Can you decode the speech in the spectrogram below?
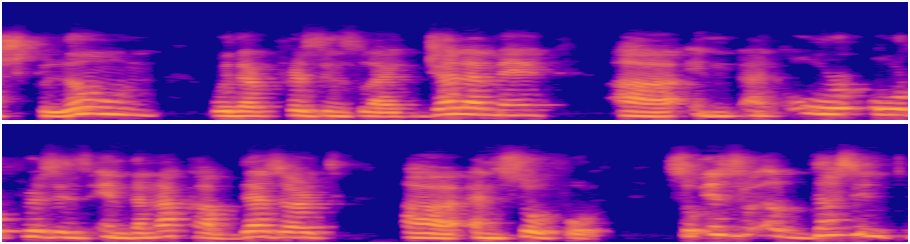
Ashkelon, whether prisons like Jalameh, in, or, or prisons in the Naqab Desert, uh, and so forth. So Israel doesn't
